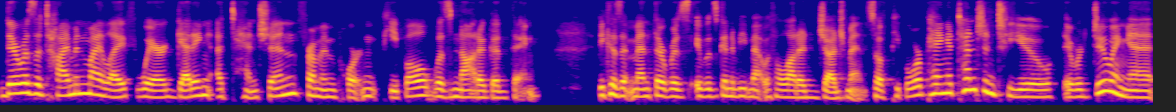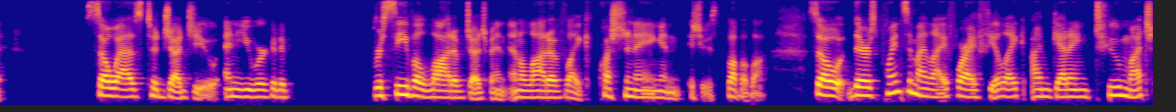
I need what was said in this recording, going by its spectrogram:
There was a time in my life where getting attention from important people was not a good thing because it meant there was it was going to be met with a lot of judgment. So if people were paying attention to you, they were doing it so as to judge you and you were going to receive a lot of judgment and a lot of like questioning and issues blah blah blah. So there's points in my life where I feel like I'm getting too much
